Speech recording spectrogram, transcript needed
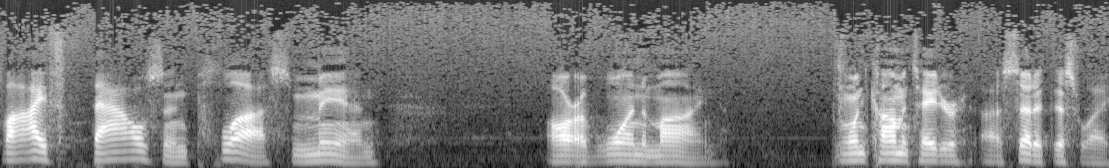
5,000 plus men are of one mind? One commentator uh, said it this way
